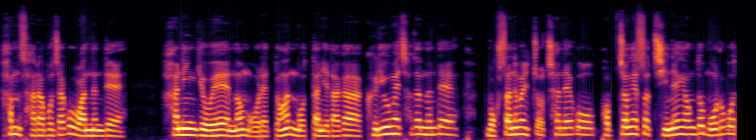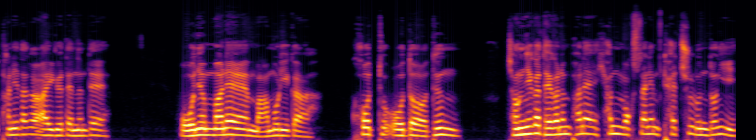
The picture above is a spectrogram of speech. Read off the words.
함 살아보자고 왔는데 한인교회에 너무 오랫동안 못 다니다가 그리움에 찾았는데 목사님을 쫓아내고 법정에서 진행형도 모르고 다니다가 알게 됐는데 5년 만에 마무리가 코트 오더 등 정리가 돼가는 판에 현 목사님 퇴출 운동이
